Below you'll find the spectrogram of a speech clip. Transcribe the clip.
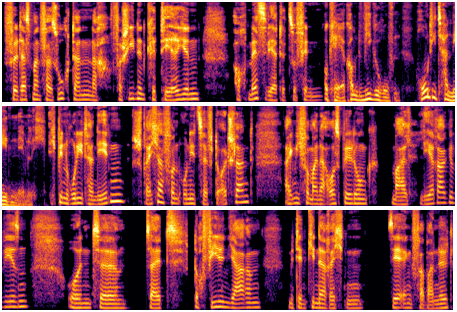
für das man versucht dann nach verschiedenen Kriterien auch Messwerte zu finden. Okay, er kommt wie gerufen. Rudi Taneden nämlich. Ich bin Rudi Taneden, Sprecher von UNICEF Deutschland, eigentlich von meiner Ausbildung mal Lehrer gewesen und äh, seit doch vielen Jahren mit den Kinderrechten sehr eng verbandelt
